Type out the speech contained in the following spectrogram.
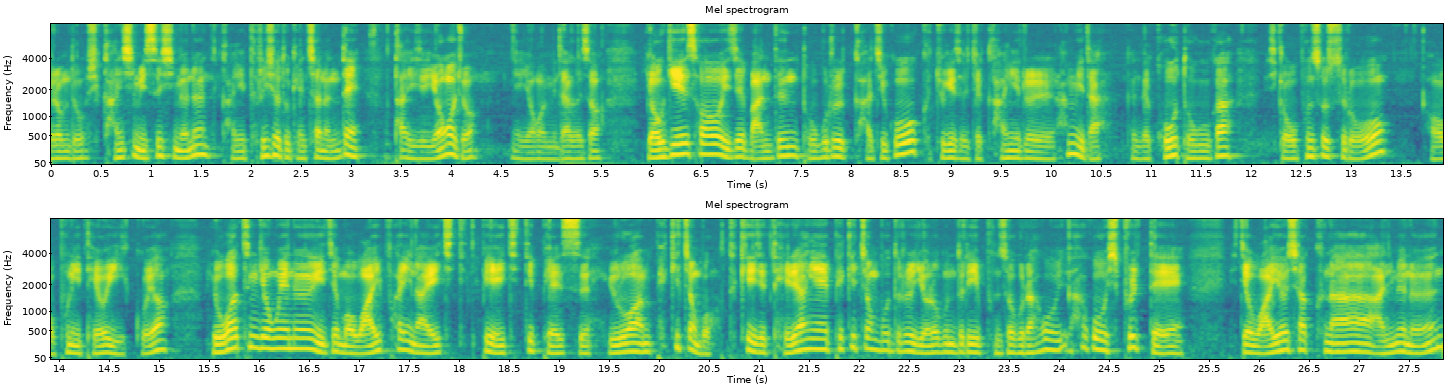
여러분들 혹시 관심 있으시면은 강의 들으셔도 괜찮은데 다 이제 영어죠. 예, 영어입니다. 그래서 여기에서 이제 만든 도구를 가지고 그쪽에서 이제 강의를 합니다. 근데 그 도구가 이렇게 오픈 소스로 어, 오픈이 되어 있고요. 요 같은 경우에는 이제 뭐 와이파이나 HTTP, HTTPS 이러한 패킷 정보, 특히 이제 대량의 패킷 정보들을 여러분들이 분석을 하고 하고 싶을 때 이제 Wireshark나 아니면은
